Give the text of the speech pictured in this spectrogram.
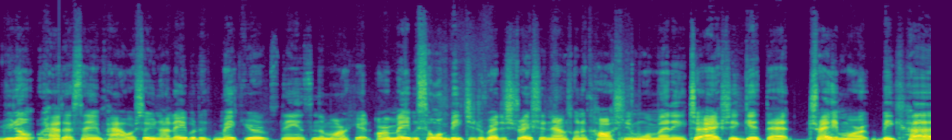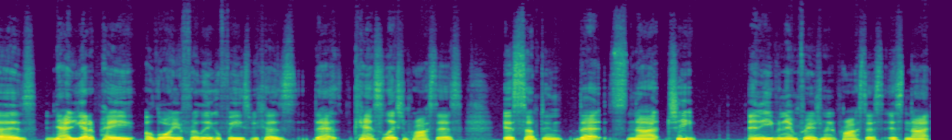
you don't have that same power, so you're not able to make your stance in the market. Or maybe someone beat you to registration. Now it's going to cost you more money to actually get that trademark because now you got to pay a lawyer for legal fees because that cancellation process is something that's not cheap. And even infringement process is not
